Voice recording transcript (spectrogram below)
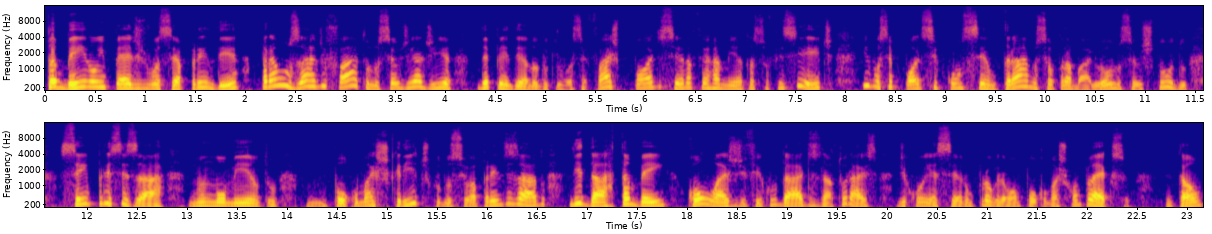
também não impede de você aprender para usar de fato no seu dia a dia. Dependendo do que você faz, pode ser a ferramenta suficiente e você pode se concentrar no seu trabalho ou no seu estudo sem precisar, num momento um pouco mais crítico do seu aprendizado, lidar também com as dificuldades naturais de conhecer um programa um pouco mais complexo. Então,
